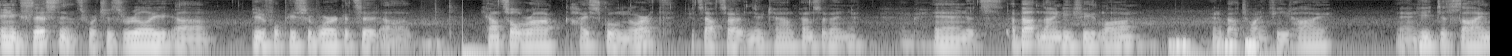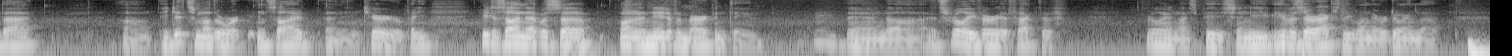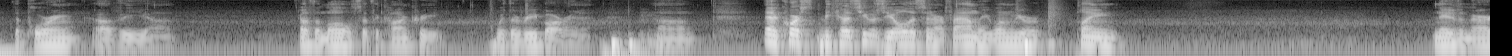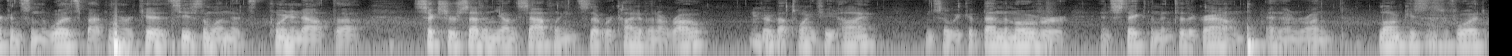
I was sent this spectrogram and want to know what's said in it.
in existence, which is really a beautiful piece of work, it's at uh, Council Rock High School North. It's outside of Newtown, Pennsylvania, Okay. and it's about 90 feet long and about 20 feet high. And he designed that. Um, he did some other work inside and the interior, but he, he designed that was uh, on a Native American theme Mm. and uh, it's really very effective. Really a nice piece. And he, he was there actually when they were doing the the pouring of the uh, of the molds of the concrete with the rebar in it. Um, and of course, because he was the oldest in our family, when we were playing Native Americans in the woods back when we were kids, he's the one that pointed out the six or seven young saplings that were kind of in a row. They're mm-hmm. about 20 feet high. And so we could bend them over and stake them into the ground and then run long pieces of wood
